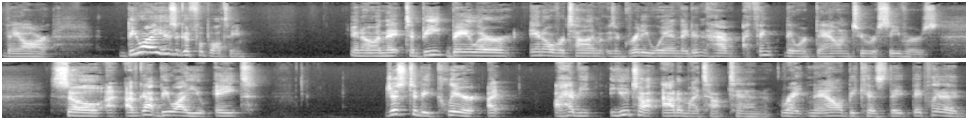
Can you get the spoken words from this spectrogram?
they are. BYU is a good football team, you know, and they to beat Baylor in overtime. It was a gritty win. They didn't have. I think they were down two receivers. So I, I've got BYU eight. Just to be clear, I I have Utah out of my top ten right now because they they played a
